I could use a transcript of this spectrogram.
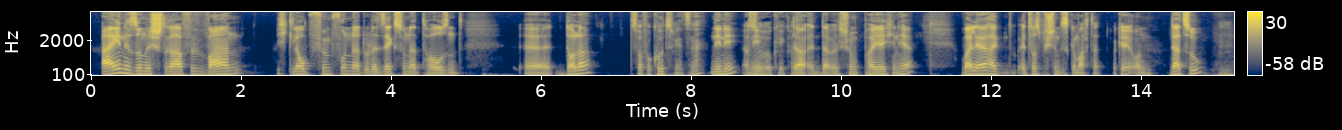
eine so eine Strafe waren, ich glaube, 500 oder 600.000 äh, Dollar. Das war vor kurzem jetzt, ne? Nee, nee. Achso, nee. okay, krass. Da, da ist schon ein paar Jährchen her. Weil er halt etwas Bestimmtes gemacht hat. Okay? Und dazu Mhm.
